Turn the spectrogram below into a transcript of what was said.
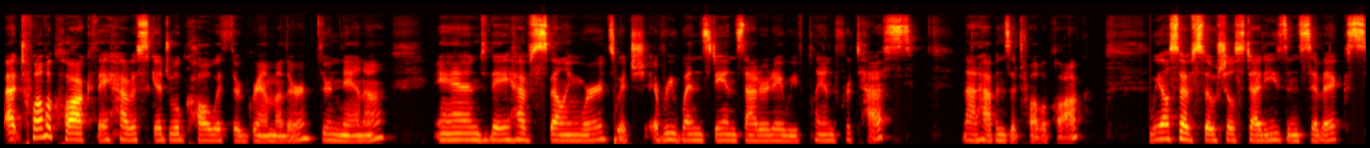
At 12 o'clock, they have a scheduled call with their grandmother, their Nana, and they have spelling words, which every Wednesday and Saturday we've planned for tests. That happens at 12 o'clock. We also have social studies and civics.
